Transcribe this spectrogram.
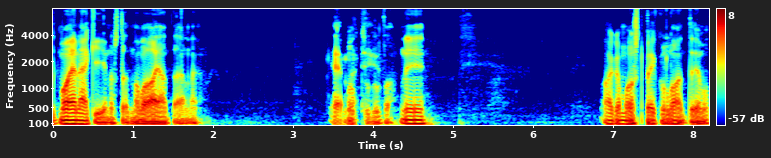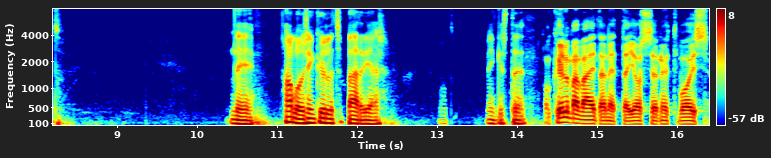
et mä enää kiinnosta, että mä vaan ajan täällä. En mä Mutta tiedä. tota, niin. Aikamoista spekulointia, mutta niin. Haluaisin kyllä, että se pärjäisi. Mutta minkäs teet? No, kyllä mä väitän, että jos se nyt voisi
